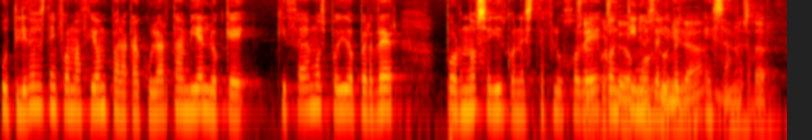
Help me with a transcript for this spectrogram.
utilizas esta información para calcular también lo que quizá hemos podido perder por no seguir con este flujo o sea, de continuous de delivery. Exacto. No estar...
